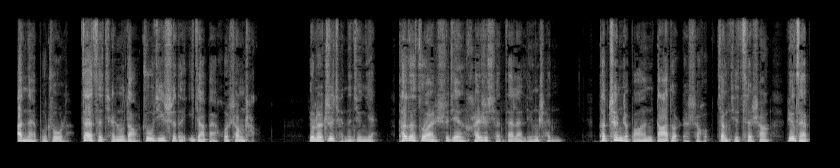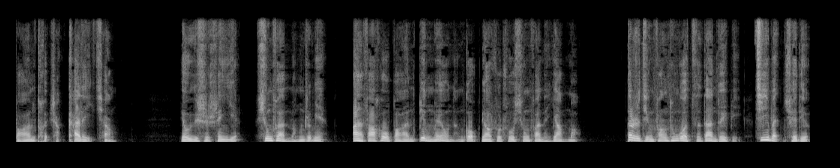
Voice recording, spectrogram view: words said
按耐不住了，再次潜入到诸暨市的一家百货商场。有了之前的经验，他的作案时间还是选在了凌晨。他趁着保安打盹的时候将其刺伤，并在保安腿上开了一枪。由于是深夜，凶犯蒙着面，案发后保安并没有能够描述出凶犯的样貌。但是警方通过子弹对比，基本确定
